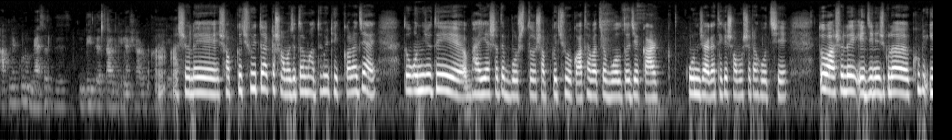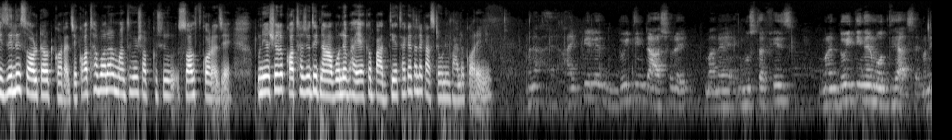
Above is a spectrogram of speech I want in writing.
আপনি কোনো মেসেজ দি দিতে চান কিনা শাহরুখ আ খানকে? আসলে সবকিছুই তো একটা সমঝোতার মাধ্যমে ঠিক করা যায়। তো উনি যদি ভাইয়ার সাথে বসতো, সবকিছু কথাবার্তা বলতো যে কার কোন জায়গা থেকে সমস্যাটা হচ্ছে। তো আসলে এই জিনিসগুলো খুব ইজিলি সল্ট আউট করা যায়। কথা বলার মাধ্যমে সবকিছু সলভ করা যায়। উনি আসলে কথা যদি না বলে ভাইয়াকে বাদ দিয়ে থাকে, তাহলে কাজটা উনি ভালো করেনি। মানে ২-৩ আসরে মানে মুস্তাফিজ মানে দুই তিনের মধ্যে আছে। মানে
